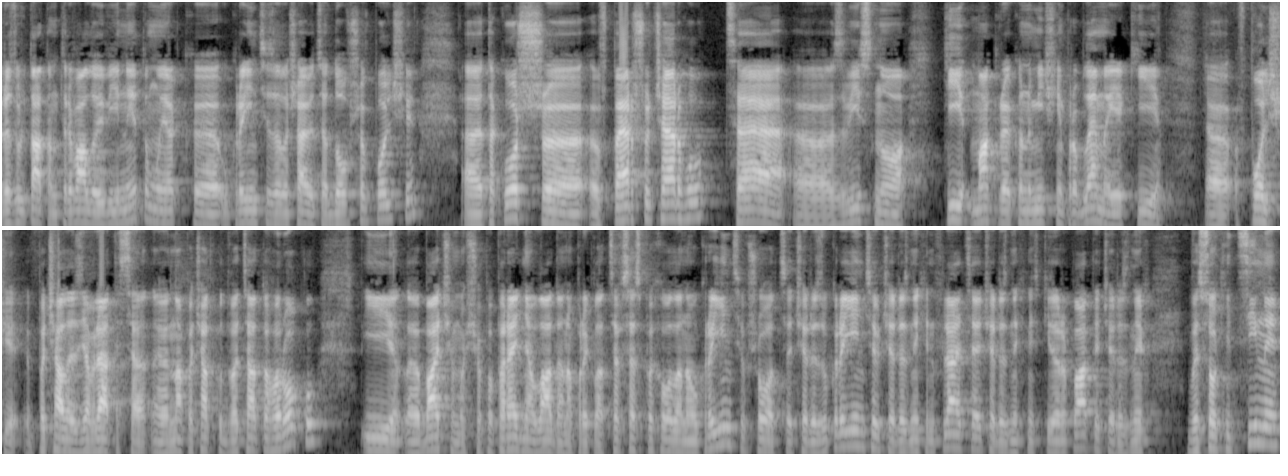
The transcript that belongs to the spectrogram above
результатом тривалої війни, тому як е, українці залишаються довше в Польщі. Е, Також е, в першу чергу це, е, звісно, ті макроекономічні проблеми, які е, в Польщі почали з'являтися е, на початку 2020 року. І е, бачимо, що попередня влада, наприклад, це все спихувала на українців. Що це через українців, через них інфляція, через них низькі зарплати, через них високі ціни.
